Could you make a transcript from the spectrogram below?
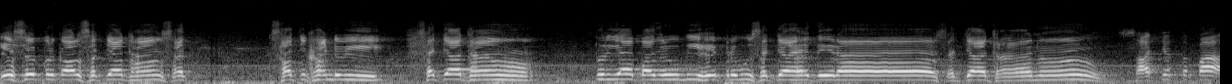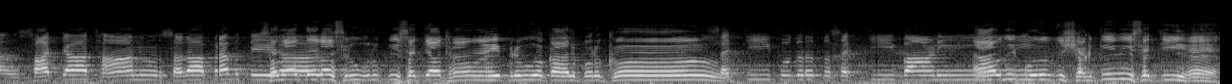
ਇਸੇ ਪ੍ਰਕਾਰ ਸੱਚਾ ਥਾਂ ਸੱਚ ਸੱਚਖੰਡ ਵੀ ਸੱਚਾ ਥਾਂ ਤੁਰਿਆ ਪਦ ਰੂਪੀ ਹੈ ਪ੍ਰਭੂ ਸੱਚਾ ਹੈ ਤੇਰਾ ਸੱਚਾ ਥਾਨ। ਸੱਚ ਤਪਾ ਸਾਚਾ ਥਾਨ ਸਦਾ ਪ੍ਰਭ ਤੇਰਾ। ਸਦਾ ਤੇਰਾ ਸਰੂਪ ਰੂਪੀ ਸੱਚਾ ਥਾਂ ਹੈ ਪ੍ਰਭੂ ਅਕਾਲ ਪੁਰਖ। ਸੱਚੀ ਕੁਦਰਤ ਸੱਚੀ ਬਾਣੀ। ਆਪਦੀ ਕੁਦਰਤ ਸ਼ਕਤੀ ਵੀ ਸੱਚੀ ਹੈ।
